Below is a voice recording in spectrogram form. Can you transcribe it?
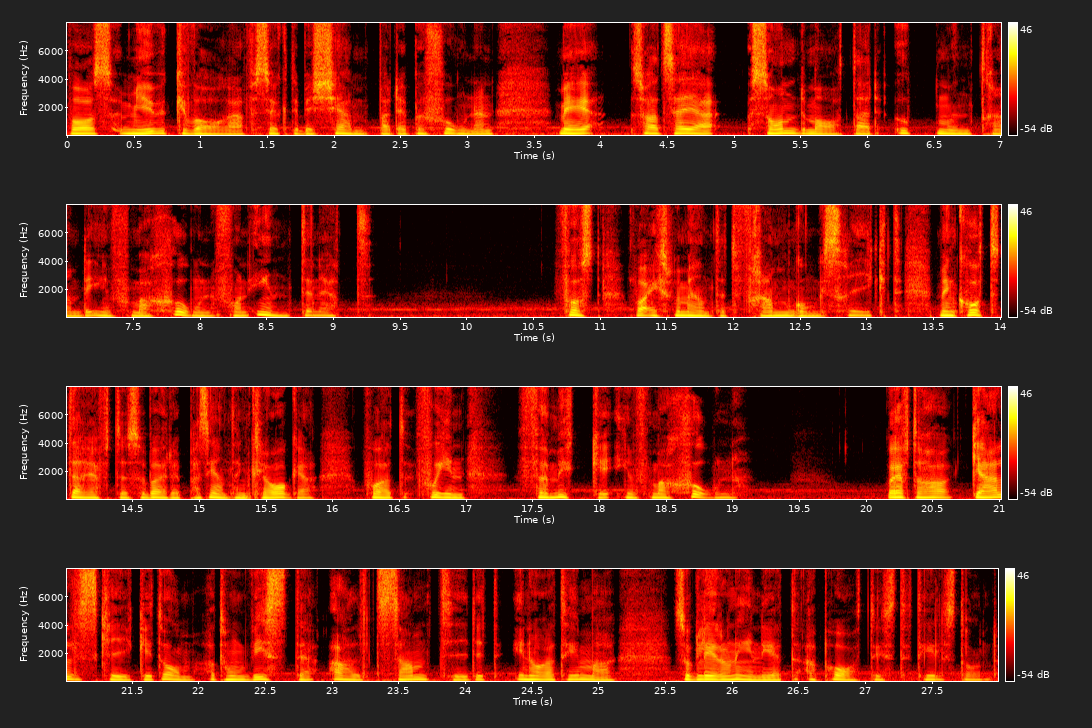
vars mjukvara försökte bekämpa depressionen med så att säga sondmatad uppmuntrande information från internet. Först var experimentet framgångsrikt men kort därefter så började patienten klaga på att få in för mycket information. Och efter att ha gallskrikit om att hon visste allt samtidigt i några timmar så gled hon in i ett apatiskt tillstånd.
